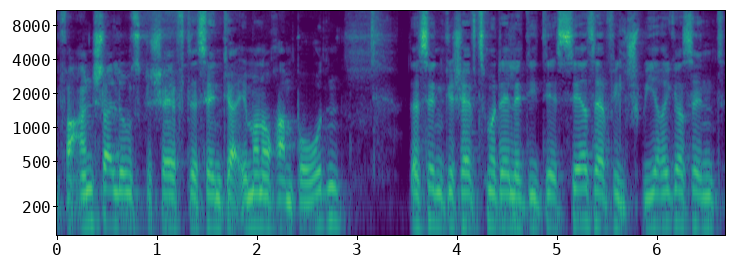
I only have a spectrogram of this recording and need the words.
Veranstaltungsgeschäfte sind ja immer noch am Boden. Das sind Geschäftsmodelle, die sehr, sehr viel schwieriger sind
